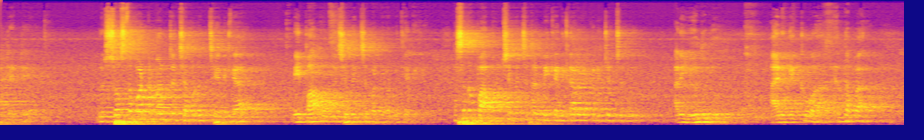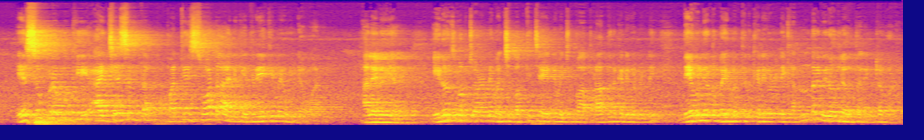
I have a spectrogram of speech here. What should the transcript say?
ఏంటంటే నువ్వు స్వస్థపడటమంతా చెప్పడం తేలిక నీ పాపం క్షమించబడటం తేలిక అసలు పాపం క్షమించడం నీకు అధికారం ఎక్కడి నుంచి వచ్చింది? అని యూదులు. ఆయనకి ఎక్కువ. ఎంత యేసు ప్రభుకి ఆయన చేసిన ప్రతి చోట ఆయనకి వ్యతిరేకమే ఉండేవాడు. అలేలుయ్య ఈ రోజు చూడండి మంచి భక్తి చేయండి మంచి ప్రార్థన కలిగి ఉండండి. దేవుని యొక్క భయభక్తులు కలిగి ఉండండి. నీకు అందరూ విరోధులు అవుతారు ఇంట్లో వాడు.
